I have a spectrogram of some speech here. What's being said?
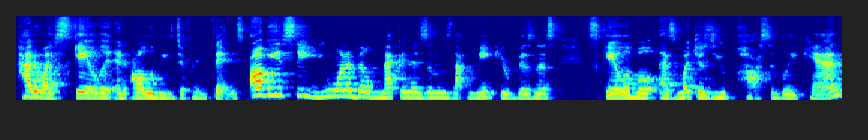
how do I scale it and all of these different things. Obviously, you want to build mechanisms that make your business scalable as much as you possibly can.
